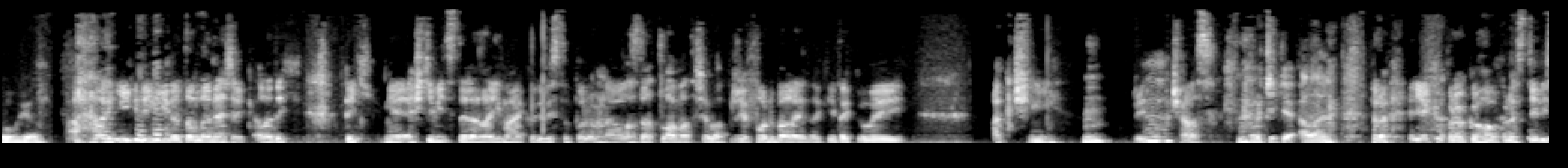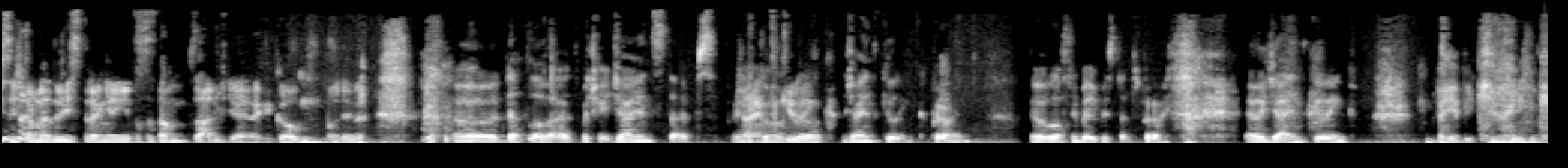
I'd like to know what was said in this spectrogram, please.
Bohužel. a nikdy nikdo tohle neřekl, ale teď, teď mě ještě víc teda zajímá, jako kdybys to porovnával s datlama třeba, protože fotbal je taky takový akční, Hm, že Hmm. občas. určitě, ale Pro, jak pro koho prostě, když jsi tam na druhé straně, něco se tam vzadu děje, tak jako hm, whatever. uh, datlové, počkej, Giant Steps. pro Giant někoho, Killing. Giant Killing, promiň. Jo, vlastně Baby Steps, promiň. Uh, Giant Killing Baby killing.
